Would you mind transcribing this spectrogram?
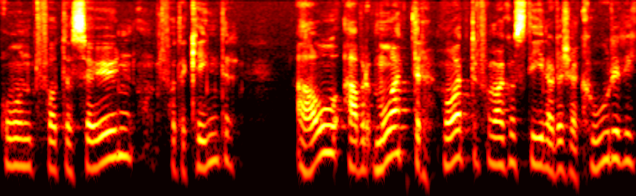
und von den Söhnen und von den Kindern auch. Aber die Mutter, die Mutter von Agostino, das war eine Churerin.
